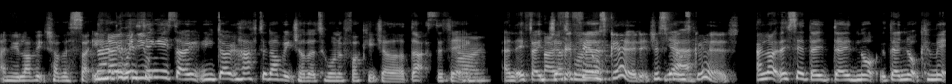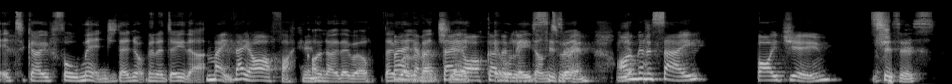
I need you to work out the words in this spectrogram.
and you love each other." So you no, know when the you thing is, though, you don't have to love each other to want to fuck each other. That's the thing. No. And if they no, if just it wanna, feels good. It just Yeah. feels good, and like they said, they they're not they're not committed to go full minge. They're not going to do that. mate. They are fucking. Oh no, they will. They they're will gonna, eventually. they are going to lead on to it. I'm going to say by June, scissors.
